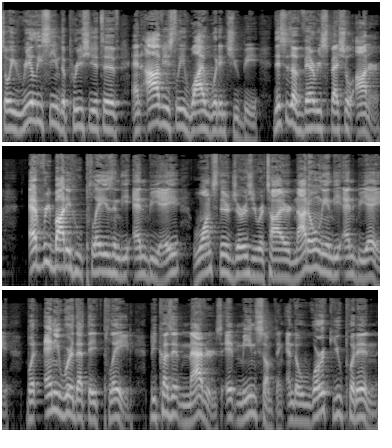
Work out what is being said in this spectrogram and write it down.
So he really seemed appreciative, and obviously, why wouldn't you be? This is a very special honor. Everybody who plays in the NBA wants their jersey retired, not only in the NBA, but anywhere that they've played because it matters. It means something. And the work you put in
